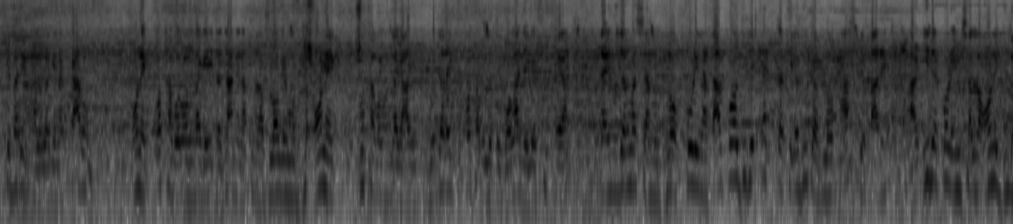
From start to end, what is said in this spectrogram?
একেবারেই ভালো লাগে না। কারণ অনেক কথা বলন লাগে এটা জানেন আপনারা ব্লগের মধ্যে অনেক কথা বলন লাগে। আর রোজার একটু কথা বললে তো বলা যাবে শিখায়া তাই রোজার মাসে আমি ব্লগ করি না তারপর যদি একটা থেকে দুটা ব্লগ আসতে পারে আর ঈদের পর ইনশাল্লাহ অনেকগুলো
